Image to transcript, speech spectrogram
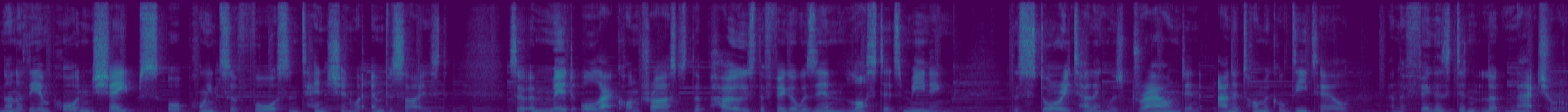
None of the important shapes or points of force and tension were emphasized. So, amid all that contrast, the pose the figure was in lost its meaning. The storytelling was drowned in anatomical detail and the figures didn't look natural.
